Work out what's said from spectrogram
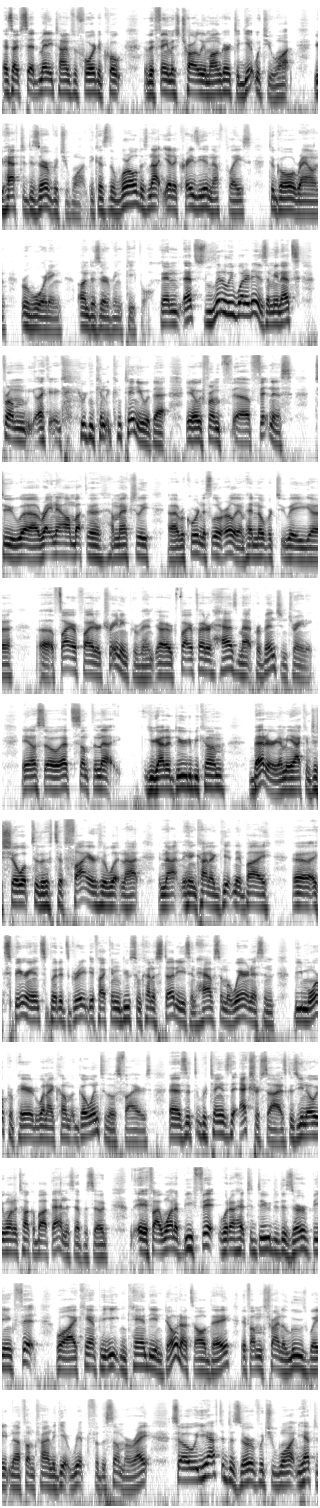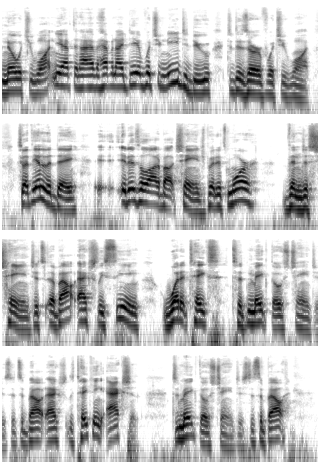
as I've said many times before, to quote the famous Charlie Munger, to get what you want, you have to deserve what you want because the world is not yet a crazy enough place to go around rewarding undeserving people. And that's literally what it is. I mean, that's from, like, we can continue with that, you know, from uh, fitness to uh, right now, I'm about to, I'm actually uh, recording this a little early. I'm heading over to a, uh, firefighter training prevent or firefighter hazmat prevention training. You know, so that's something that you got to do to become better. I mean, I can just show up to the to fires or whatnot and not and kind of getting it by uh, experience, but it's great if I can do some kind of studies and have some awareness and be more prepared when I come go into those fires as it pertains to exercise. Because you know we want to talk about that in this episode. If I want to be fit, what I had to do to deserve being fit? Well, I can't be eating candy and donuts all day if I'm trying to lose weight and if I'm trying to get ripped for the summer, right? So you have to deserve what you want. You have to know what you want, and you have to have have an idea of what you need to do to deserve what you want. So at the end of the day, it is a lot about change, but it's more than just change. It's about actually seeing what it takes to make those changes. It's about actually taking action to make those changes. It's about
